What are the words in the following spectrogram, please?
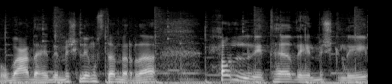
وبعد هذه المشكلة مستمرة. حلت هذه المشكلة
